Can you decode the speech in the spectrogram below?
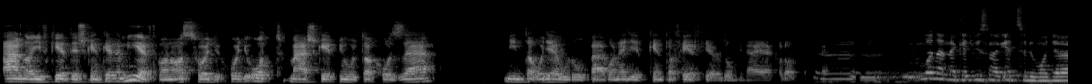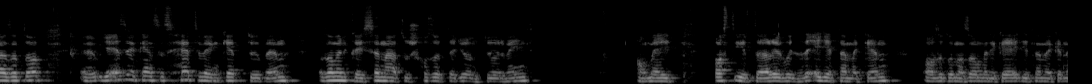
álnaív kérdésként kérdezem, miért van az, hogy, hogy ott másképp nyúltak hozzá, mint ahogy Európában egyébként a férfiak dominálják a labdarúgást? Van ennek egy viszonylag egyszerű magyarázata. Ugye 1972-ben az amerikai szenátus hozott egy olyan törvényt, amely azt írta elő, hogy az egyetemeken azokon az amerikai egyetemeken,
